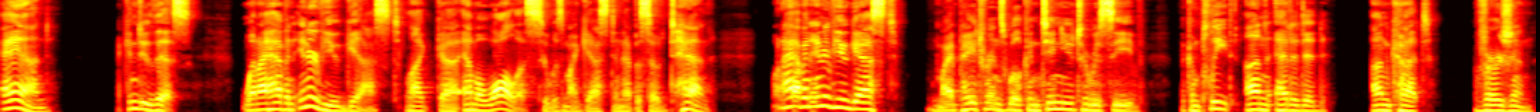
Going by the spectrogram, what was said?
And I can do this. When I have an interview guest, like uh, Emma Wallace, who was my guest in episode 10, when I have an interview guest, my patrons will continue to receive the complete, unedited, uncut version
